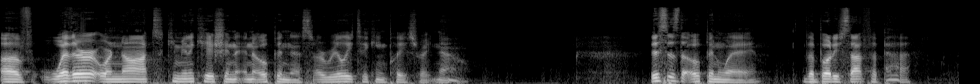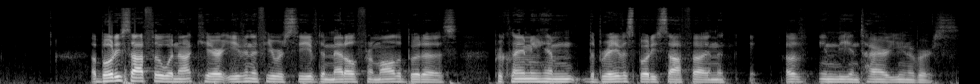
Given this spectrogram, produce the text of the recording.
of whether or not communication and openness are really taking place right now. This is the open way, the bodhisattva path. A bodhisattva would not care even if he received a medal from all the Buddhas proclaiming him the bravest bodhisattva in the, of, in the entire universe.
